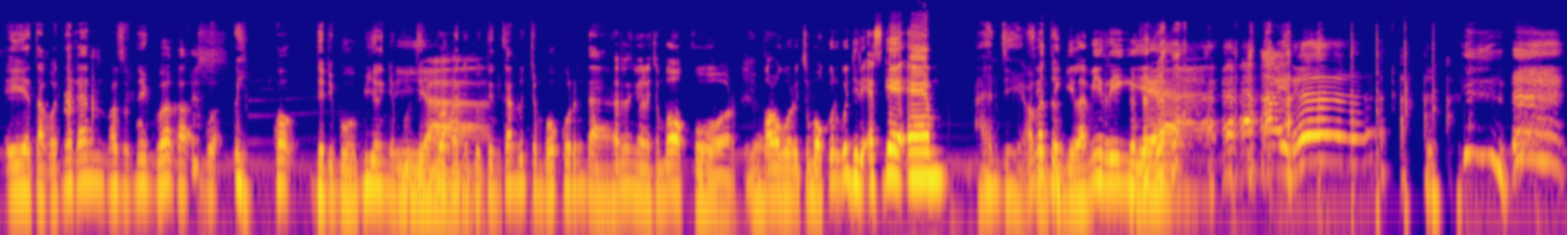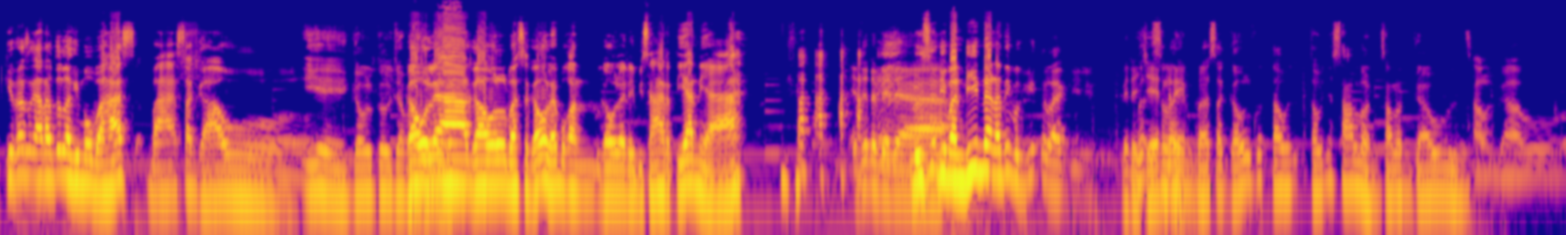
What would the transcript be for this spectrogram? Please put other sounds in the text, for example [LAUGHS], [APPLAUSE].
Iya takutnya kan maksudnya gua ka- gua ih kok jadi Bobby yang nyebutin Iya. gua gak nyebutin kan lu cembokur ntar. terus nyuruh cembokur. Yo. Kalau gue udah cembokur gue jadi SGM. anjing apa tuh? Sinting gila miring. Iya. [LAUGHS] [LAUGHS] Kita sekarang tuh lagi mau bahas bahasa gaul. Iya, gaul-gaul zaman Gaul ya, gaul bahasa gaul ya, bukan gaulnya dia bisa artian ya. [LAUGHS] Itu udah beda. Lu sih di Mandina nanti begitu lagi. beda Gua genre. selain bahasa gaul gue tahu taunya salon, salon gaul. Salon gaul.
